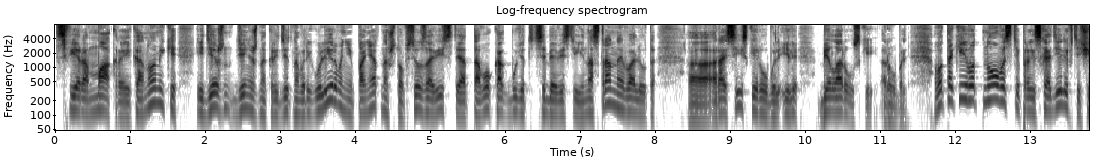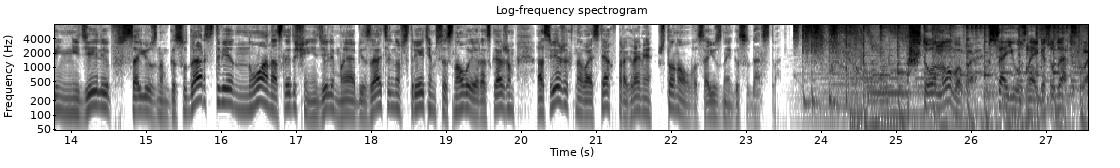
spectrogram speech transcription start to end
сфера макроэкономики и денежно-кредитного регулирования. Понятно, что все зависит и от того, как будет себя вести иностранная валюта, э, российский рубль или белорусский рубль. Вот такие вот новости происходят происходили в течение недели в союзном государстве. Ну а на следующей неделе мы обязательно встретимся снова и расскажем о свежих новостях в программе «Что нового? Союзное государство». Что нового? Союзное государство.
